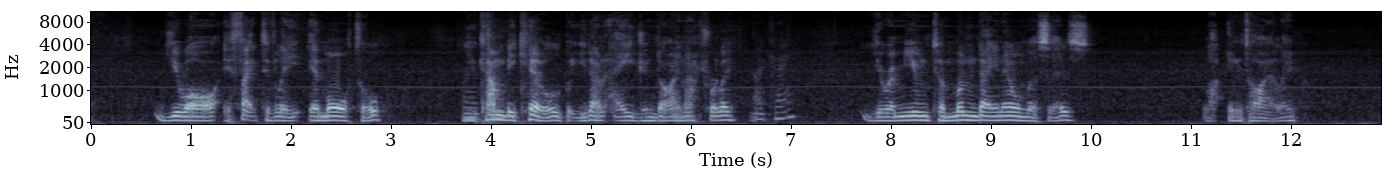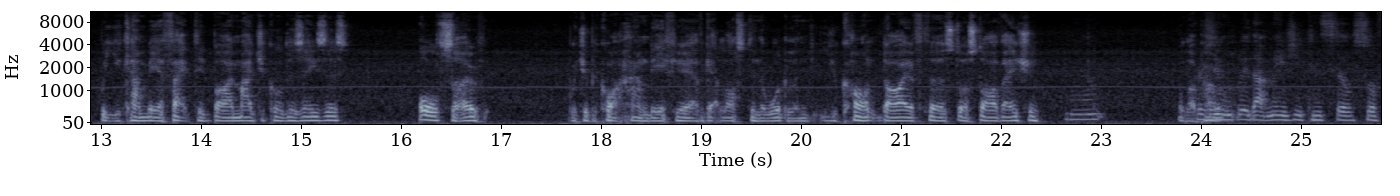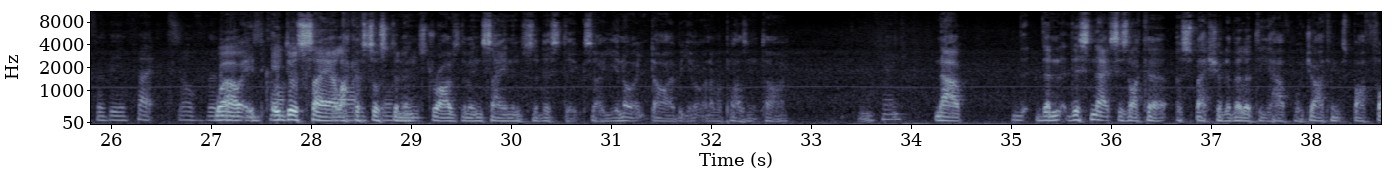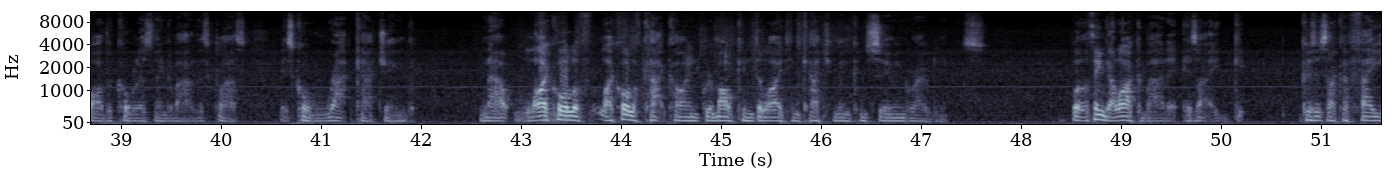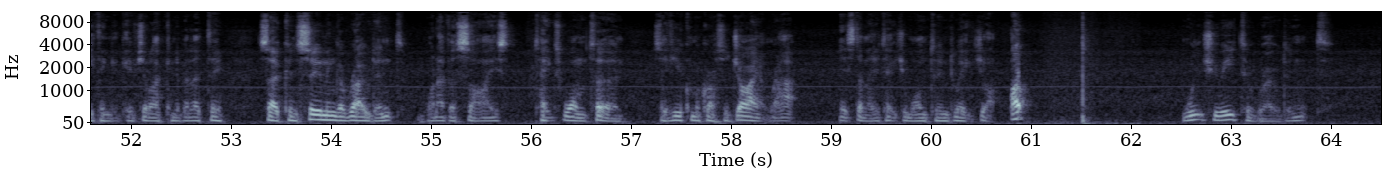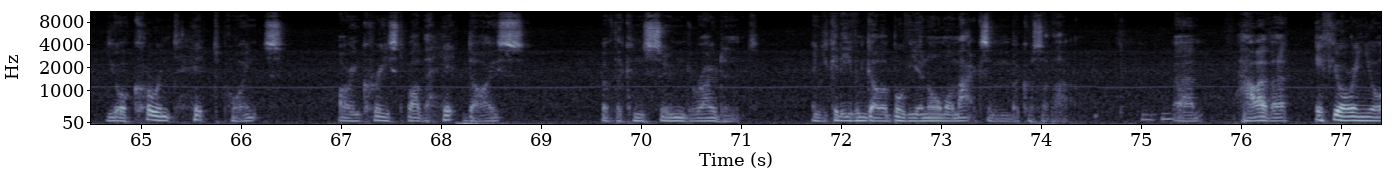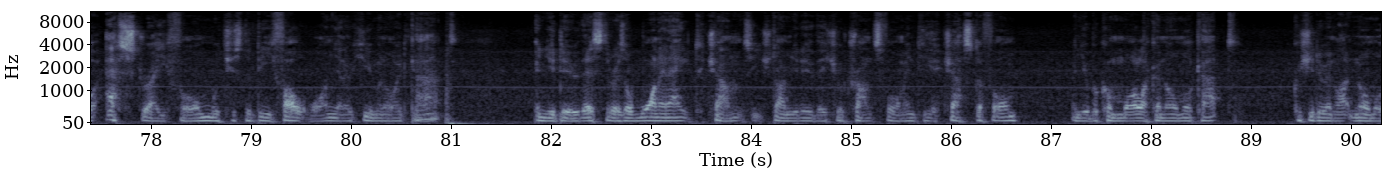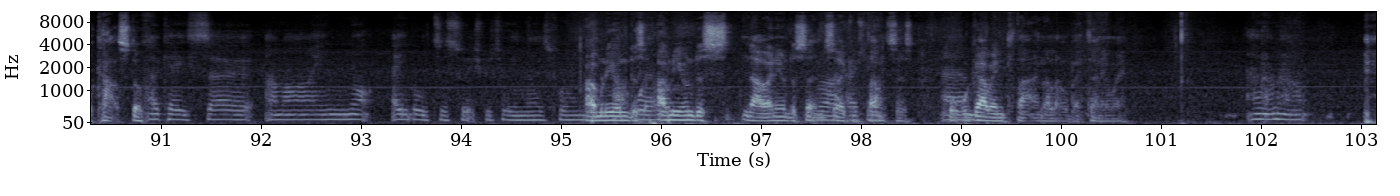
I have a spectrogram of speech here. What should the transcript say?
you are effectively immortal. You Okay. can be killed, but you don't age and die naturally. Okay. You're immune to mundane illnesses, like entirely, but you can be affected by magical diseases. Also, which would be quite handy if you ever get lost in the woodland, you can't die of thirst or starvation. Yeah. Although Presumably that means you can still suffer the effects of the. Well, it, it does say a lack of sustenance drives them insane and sadistic, so you're not going to die, but you're not going to have a pleasant time. Okay. Now, th- then this next is like a, a special ability you have, which I think is by far the coolest thing about this class. It's called rat catching. Now, like all of like all of cat kind, Grimalkin delight in catching and consuming rodents. But the thing I like about it is like because it's like a fey thing, it gives you like an ability. So consuming a rodent, whatever size, takes one turn. So if you come across a giant rat, it only takes you one turn to eat. You're like, oh. Once you eat a rodent, your current hit points are increased by the hit dice of the consumed rodent, and you can even go above your normal maximum because of that. hmm Um, however, if you're in your estray form, which is the default one, you know, humanoid cat, and you do this, there is a one in eight chance each time you do this you'll transform into your Chester form, and you'll become more like a normal cat because you're doing like normal cat stuff. Okay, so am I not able to switch between those forms? Only under will? only under no only under certain Right, okay. circumstances. But we'll Um, go into that in a little bit anyway. Hang on, on.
